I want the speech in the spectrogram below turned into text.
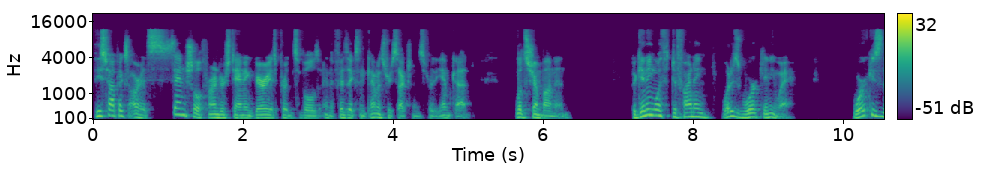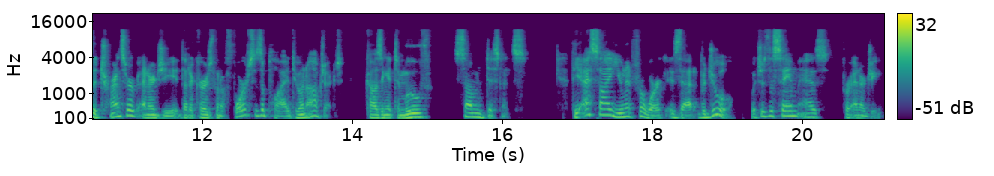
These topics are essential for understanding various principles in the physics and chemistry sections for the MCAT. Let's jump on in. Beginning with defining what is work anyway. Work is the transfer of energy that occurs when a force is applied to an object, causing it to move some distance. The SI unit for work is that of a joule, which is the same as for energy.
